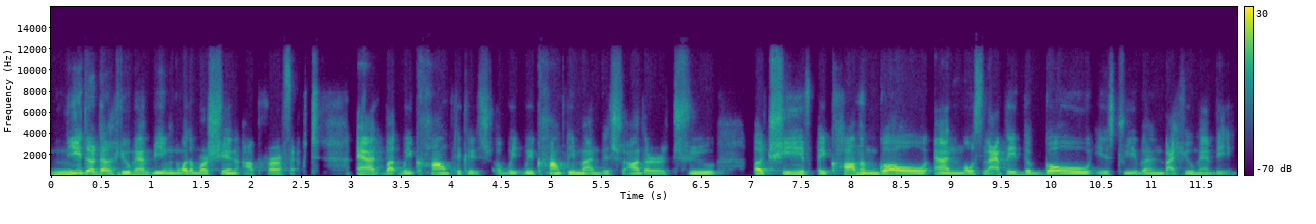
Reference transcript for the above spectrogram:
neither the human being nor the machine are perfect. And but we complicate we, we complement each other to achieve a common goal. And most likely the goal is driven by human being.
